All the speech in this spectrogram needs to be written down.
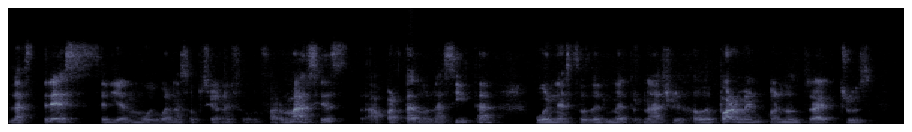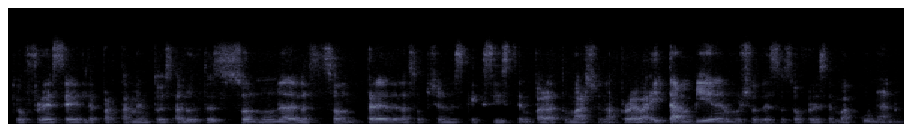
las tres serían muy buenas opciones, o en farmacias, apartando una cita, o en estos del Metro National Health Department, o en los drive-thrus que ofrece el Departamento de Salud. Entonces, son, una de las, son tres de las opciones que existen para tomarse una prueba, y también en muchos de esos ofrecen vacuna, ¿no?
